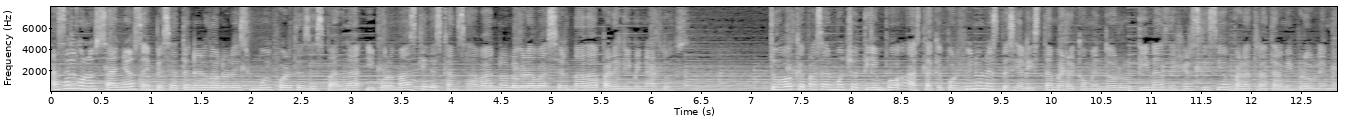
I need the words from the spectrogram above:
Hace algunos años empecé a tener dolores muy fuertes de espalda y por más que descansaba no lograba hacer nada para eliminarlos. Tuvo que pasar mucho tiempo hasta que por fin un especialista me recomendó rutinas de ejercicio para tratar mi problema.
